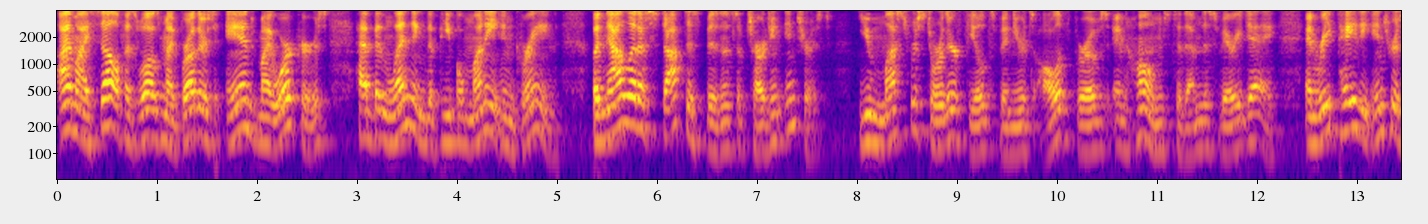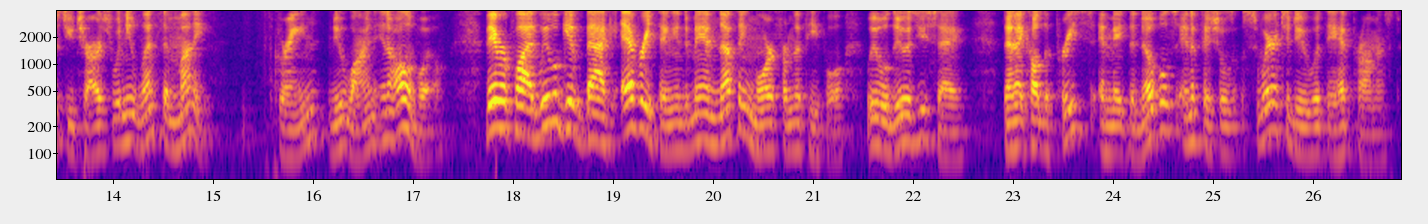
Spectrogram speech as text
I myself, as well as my brothers and my workers, have been lending the people money and grain. But now let us stop this business of charging interest. You must restore their fields, vineyards, olive groves, and homes to them this very day, and repay the interest you charged when you lent them money grain, new wine, and olive oil. They replied, We will give back everything and demand nothing more from the people. We will do as you say. Then I called the priests and made the nobles and officials swear to do what they had promised.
